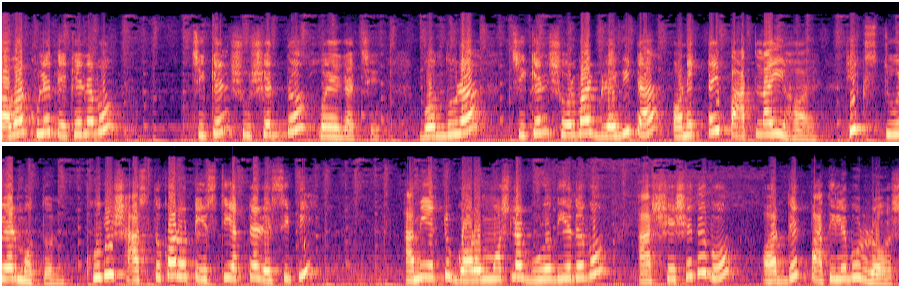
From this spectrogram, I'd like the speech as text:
কভার খুলে দেখে নেব। চিকেন সুসেদ্ধ হয়ে গেছে। বন্ধুরা, চিকেন শোরবার গ্রেভিটা অনেকটাই পাতলাই হয়, ঠিক স্টুয়ের মতন। খুবই স্বাস্থ্যকর ও টেস্টি একটা রেসিপি। আমি একটু গরম মশলার গুঁড়ো দিয়ে দেব, আর শেষে দেব অর্ধেক পাতিলেবুর রস।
